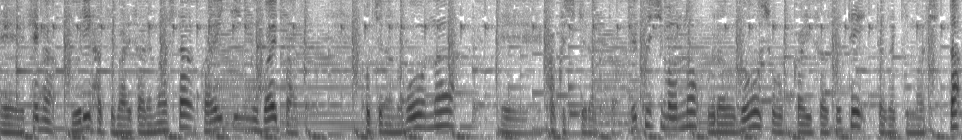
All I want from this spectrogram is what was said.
えー、セガより発売されましたファイティングバイパーズ。こちらの方の、えー、隠しキャラクターペプシマンの裏技を紹介させていただきました。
